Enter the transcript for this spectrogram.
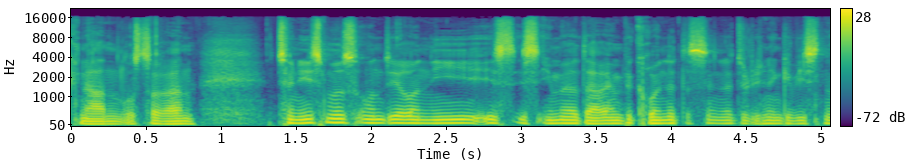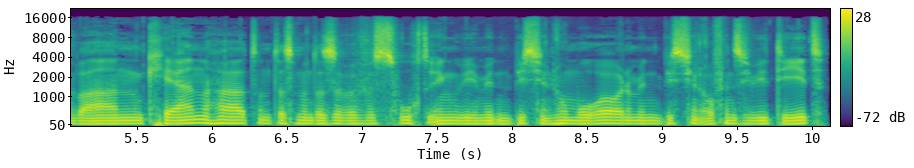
gnadenlos daran. Zynismus und Ironie ist, ist immer darin begründet, dass sie natürlich einen gewissen wahren Kern hat und dass man das aber versucht, irgendwie mit ein bisschen Humor oder mit ein bisschen Offensivität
